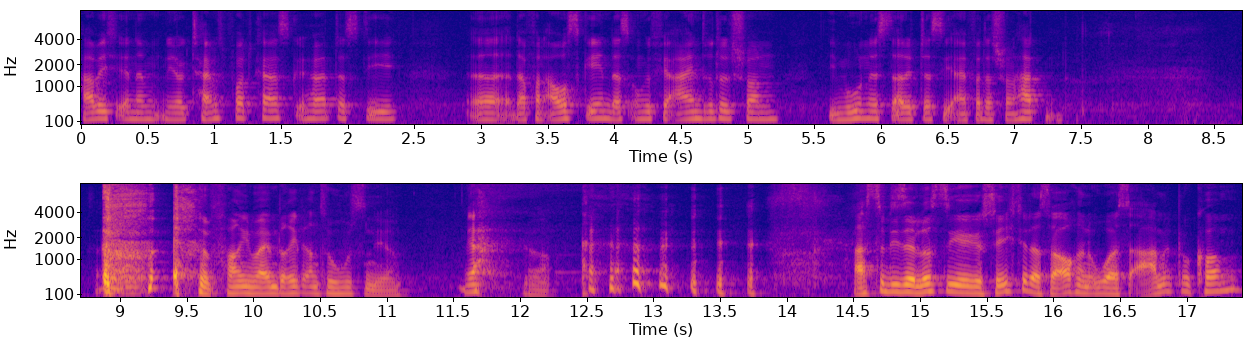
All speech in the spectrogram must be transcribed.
habe ich in einem New York Times Podcast gehört, dass die äh, davon ausgehen, dass ungefähr ein Drittel schon immun ist, dadurch, dass sie einfach das schon hatten. Fange ich mal eben direkt an zu husten hier. Ja. ja. Hast du diese lustige Geschichte, das war auch in den USA mitbekommen,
